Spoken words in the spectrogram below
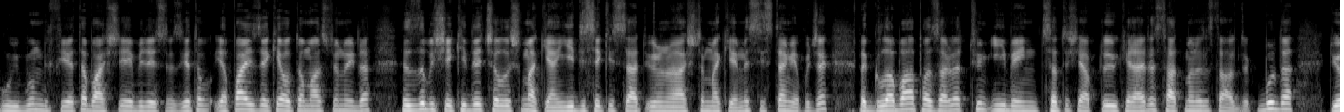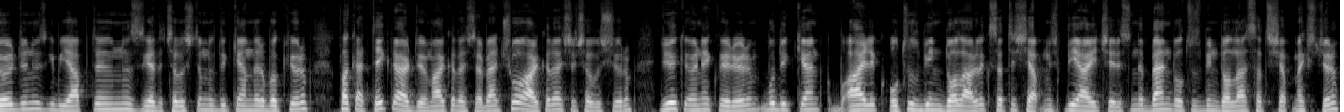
uygun bir fiyata başlayabilirsiniz. Yapay zeka otomasyonuyla hızlı bir şekilde çalışmak yani 7-8 saat ürün araştırmak yerine sistem yapacak ve global pazarla tüm eBay'in satış yaptığı ülkelerde satmanızı sağlayacak olacak. Burada gördüğünüz gibi yaptığınız ya da çalıştığımız dükkanlara bakıyorum. Fakat tekrar diyorum arkadaşlar ben çoğu arkadaşla çalışıyorum. Diyor ki örnek veriyorum bu dükkan aylık 30 bin dolarlık satış yapmış bir ay içerisinde. Ben de 30 bin dolar satış yapmak istiyorum.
